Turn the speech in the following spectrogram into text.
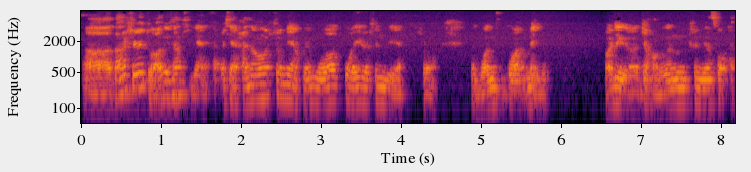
啊，当时主要就想体验一下，而且还能顺便回国过一个春节，是吧？国国美国，和这个正好跟春节错开。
